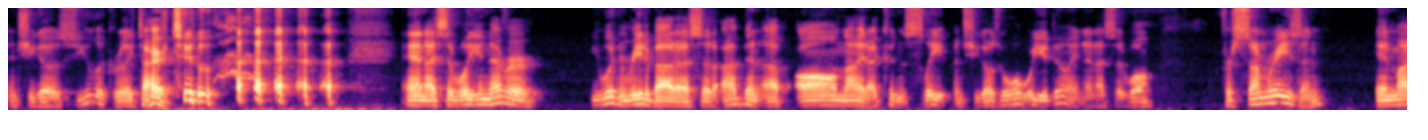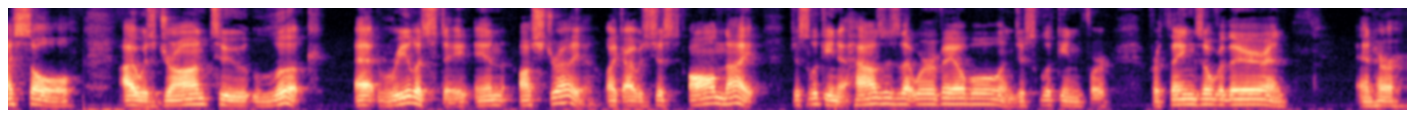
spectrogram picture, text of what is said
And she goes, You look really tired too. and I said, Well, you never, you wouldn't read about it. I said, I've been up all night. I couldn't sleep. And she goes, Well, what were you doing? And I said, Well, for some reason in my soul, I was drawn to look at real estate in Australia. Like I was just all night just looking at houses that were available and just looking for for things over there. And and her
